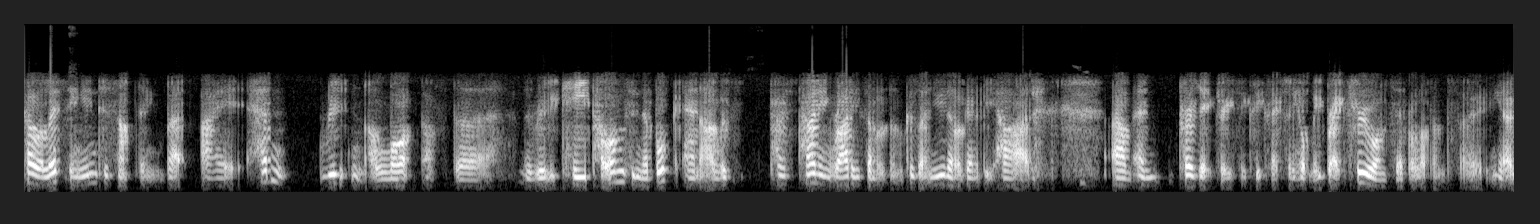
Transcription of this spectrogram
coalescing into something, but I hadn't written a lot of the the really key poems in the book, and I was postponing writing some of them because I knew they were going to be hard. Um, and Project 366 actually helped me break through on several of them. So, you know,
